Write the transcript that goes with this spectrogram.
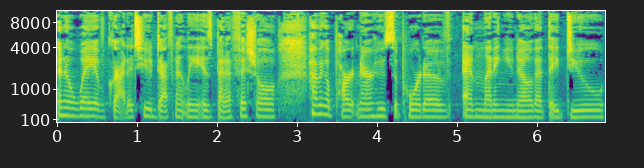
in a way of gratitude definitely is beneficial. Having a partner who's supportive and letting you know that they do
